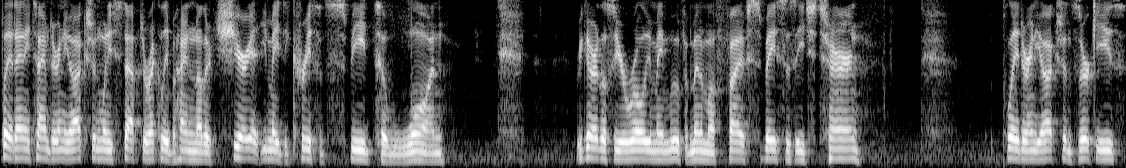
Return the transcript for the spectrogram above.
Play at any time during the auction. When you stop directly behind another chariot, you may decrease its speed to 1. Regardless of your roll, you may move a minimum of 5 spaces each turn. Play during the auction, Xerxes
